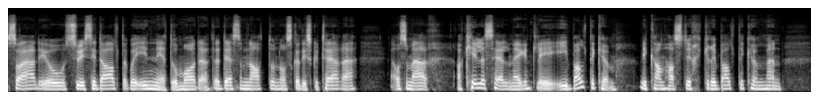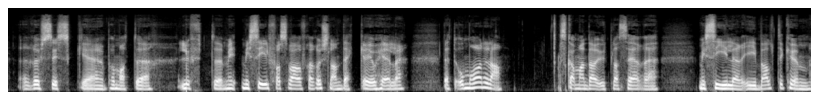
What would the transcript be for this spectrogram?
så er det jo suicidalt å gå inn i et område. Det er det som Nato nå skal diskutere, og som er akilleshælen egentlig i Baltikum. Vi kan ha styrker i Baltikum, men russisk eh, på en måte luftmissilforsvaret fra Russland dekker jo hele dette området, da. Skal man da utplassere missiler i Baltikum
